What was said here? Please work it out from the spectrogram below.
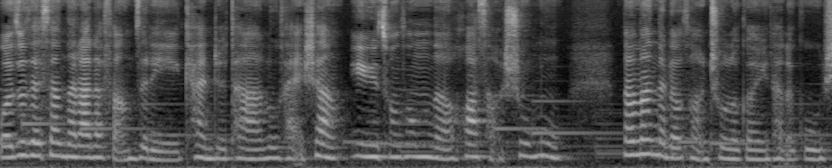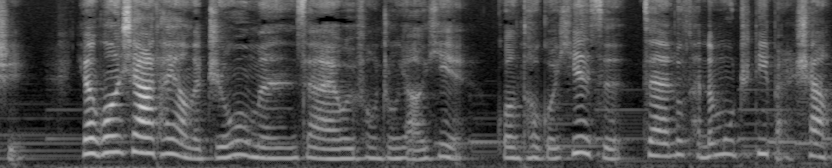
我坐在桑德拉的房子里，看着他露台上郁郁葱葱的花草树木，慢慢的流淌出了关于他的故事。阳光下，他养的植物们在微风中摇曳，光透过叶子，在露台的木质地板上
